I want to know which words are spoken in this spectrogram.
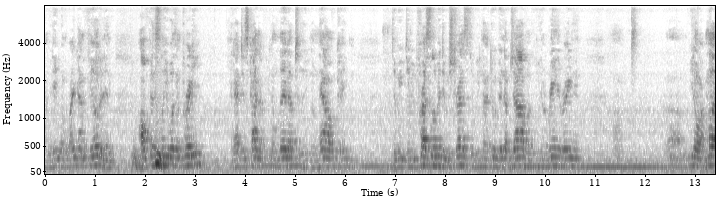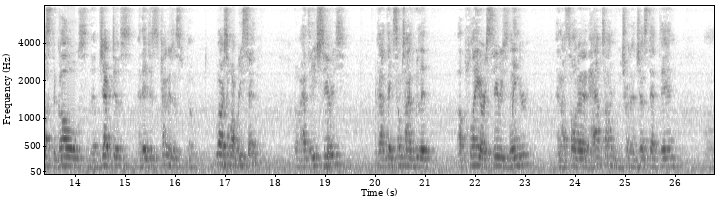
I mean, they went right down the field, and then offensively wasn't pretty, that just kind of, you know, led up to, you know, now okay, did we did we press a little bit? Did we stress? Did we not do a good enough job of, you know, reiterating? Um, um, you know, our must, the goals, the objectives, and then just kind of just, you know, we always talk about reset you know, after each series. And I think sometimes we let a play or a series linger, and I saw that at halftime. We try to adjust that then. Um,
